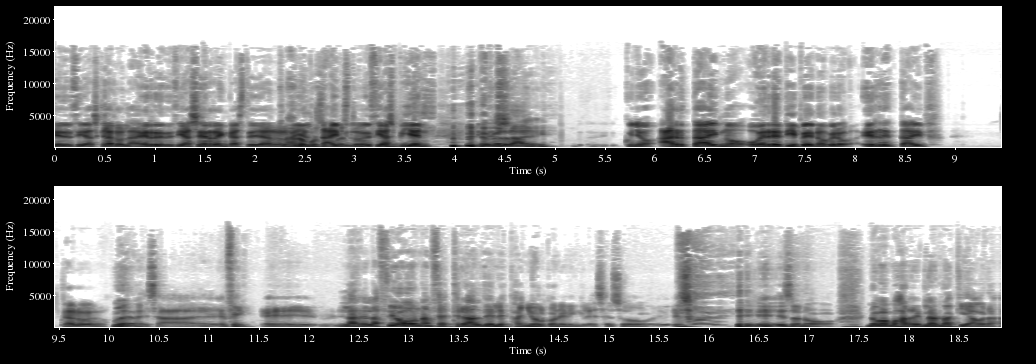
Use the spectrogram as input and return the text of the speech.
qué decías? Claro, la R, decías R en castellano, ¿no? Claro, y el por type supuesto. lo decías bien. Es verdad, ¿eh? Coño, R-type, ¿no? O R-type, ¿no? Pero R-type. Claro, claro. Bueno, esa, en fin, eh, la relación ancestral del español con el inglés, eso, eso, eso no, no vamos a arreglarlo aquí ahora.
